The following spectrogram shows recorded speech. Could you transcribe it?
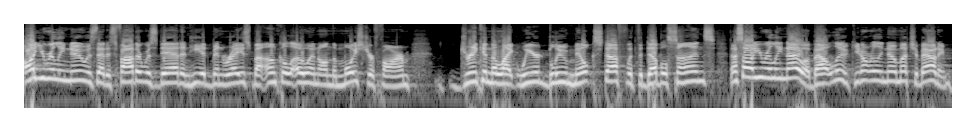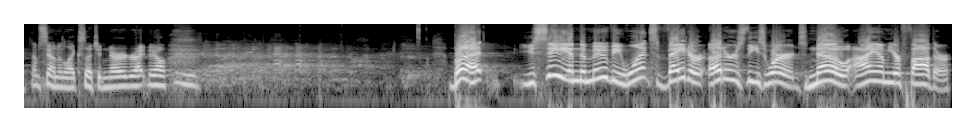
all you really knew was that his father was dead and he had been raised by uncle owen on the moisture farm drinking the like weird blue milk stuff with the double suns that's all you really know about luke. You don't really know much about him. I'm sounding like such a nerd right now. But you see in the movie, once Vader utters these words, No, I am your father,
